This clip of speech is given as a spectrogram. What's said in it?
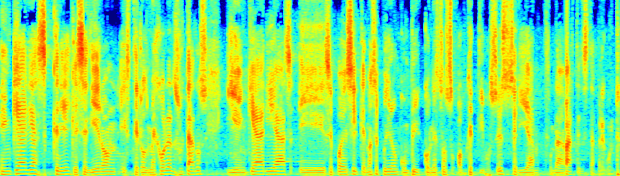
¿En qué áreas cree que se dieron este, los mejores resultados y en qué áreas eh, se puede decir que no se pudieron cumplir con estos objetivos? Eso sería una parte de esta pregunta.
